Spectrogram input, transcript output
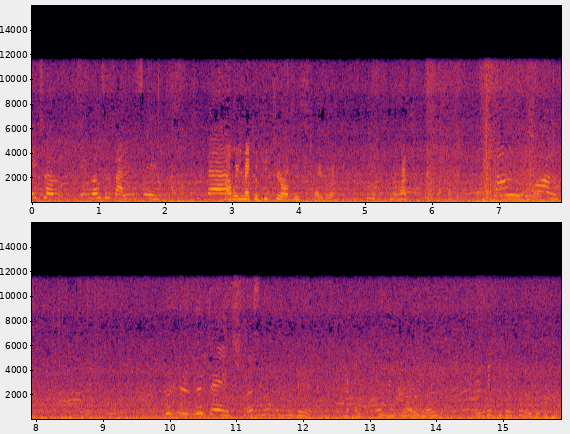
it's a, it looks like thing. I will make a picture of this, by the way. You know what? This is the date. Let's look at the date. Yeah, I- I think so. Just be careful with the picture.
